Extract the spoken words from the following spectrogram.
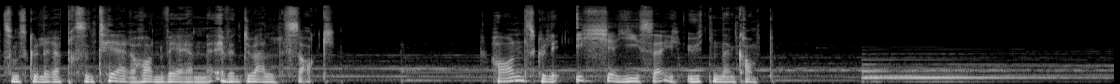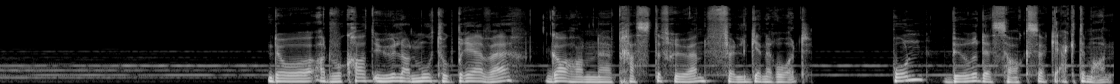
som skulle representere han ved en eventuell sak. Han skulle ikke gi seg uten en kamp. Da advokat Ueland mottok brevet, ga han prestefruen følgende råd. Hun burde saksøke ektemannen.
